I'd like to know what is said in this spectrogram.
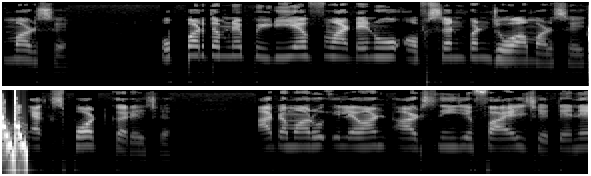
મળશે. ઉપર તમને પીડીએફ માટેનું ઓપ્શન પણ જોવા મળશે એક્સપોર્ટ કરે છે. આ તમારું ઇલેવન આર્ટ્સની જે ફાઇલ છે, તેને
